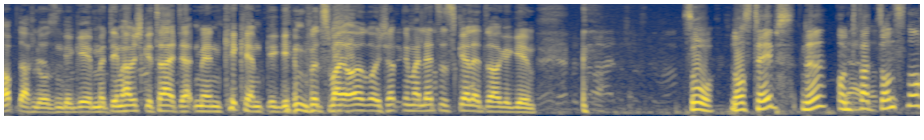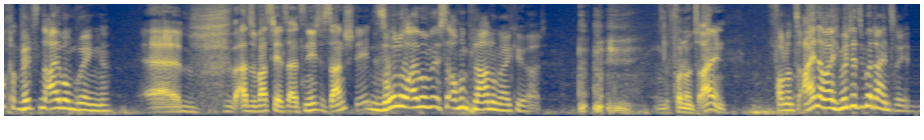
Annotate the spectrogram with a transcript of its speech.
Obdachlosen gegeben. Mit dem habe ich geteilt. Der hat mir ein Kickhemd gegeben für 2 Euro. Ich habe dir mein letztes Skeletor gegeben. So, Lost Tapes, ne? Und was sonst noch? Willst du ein Album bringen? Äh, also was jetzt als nächstes ansteht, Ein Solo-Album ist auch in Planung, habe ich gehört. von uns allen. Von uns allen, aber ich möchte jetzt über deins reden.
